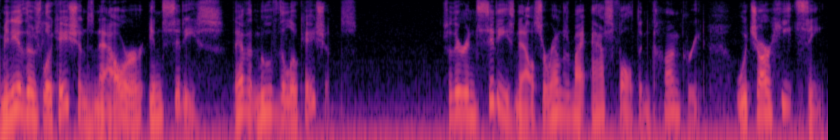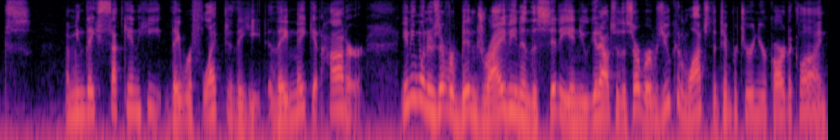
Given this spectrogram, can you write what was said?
Many of those locations now are in cities. They haven't moved the locations. So they're in cities now, surrounded by asphalt and concrete, which are heat sinks. I mean, they suck in heat, they reflect the heat, they make it hotter. Anyone who's ever been driving in the city and you get out to the suburbs, you can watch the temperature in your car decline.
